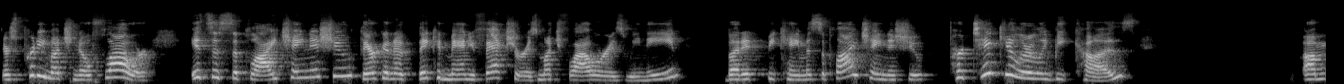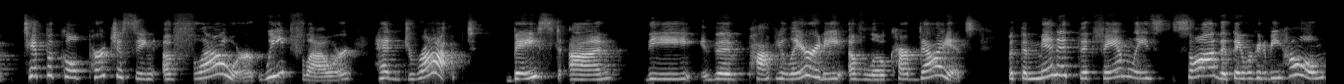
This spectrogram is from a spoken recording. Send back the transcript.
there's pretty much no flour. It's a supply chain issue. They're to, they can manufacture as much flour as we need, but it became a supply chain issue, particularly because um, typical purchasing of flour, wheat flour, had dropped based on the, the popularity of low carb diets. But the minute that families saw that they were going to be home,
